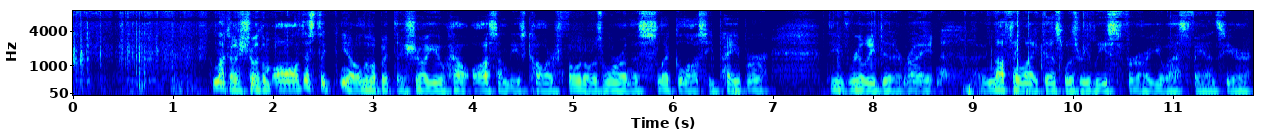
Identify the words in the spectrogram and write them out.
I'm not going to show them all, just to, you know, a little bit to show you how awesome these color photos were on this slick, glossy paper. They really did it right. Nothing like this was released for our U.S. fans here.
